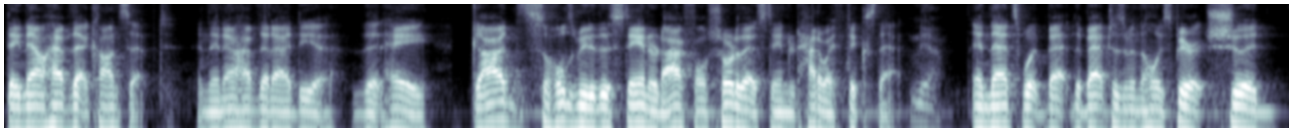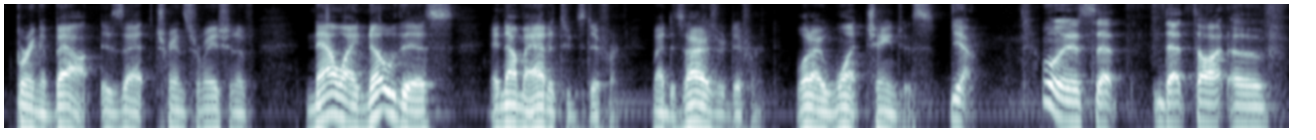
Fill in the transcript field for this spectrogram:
they now have that concept and they now have that idea that, hey, God holds me to this standard. I fall short of that standard. How do I fix that? Yeah. And that's what ba- the baptism in the Holy Spirit should bring about is that transformation of now I know this and now my attitude's different. My desires are different. What I want changes. Yeah. Well, it's that that thought of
